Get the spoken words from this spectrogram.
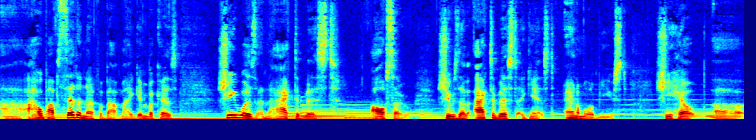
I, hope I've said enough about Megan because she was an activist also. She was an activist against animal abuse. She helped uh,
